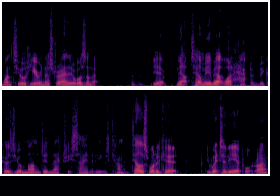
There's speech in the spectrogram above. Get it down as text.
once you were here in Australia, wasn't it? Yeah. Now, tell me about what happened because your mum didn't actually say that he was coming. Tell us what occurred. You went to the airport, right?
